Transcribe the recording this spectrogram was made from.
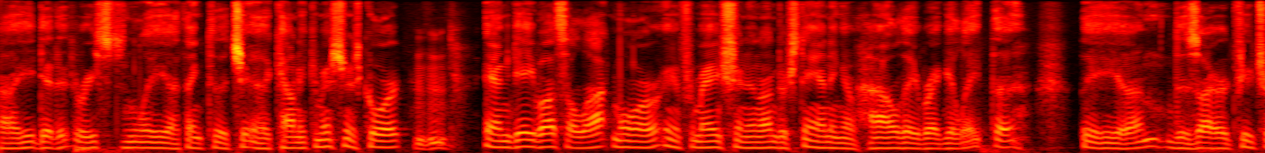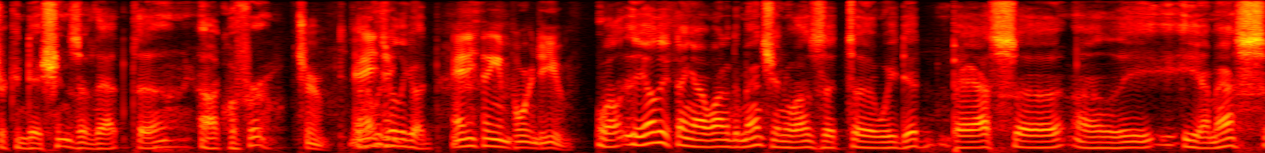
Uh, he did it recently, I think, to the Ch- uh, County Commissioners Court, mm-hmm. and gave us a lot more information and understanding of how they regulate the the um, desired future conditions of that uh, aquifer. Sure, that was really good. Anything important to you? Well, the other thing I wanted to mention was that uh, we did pass uh, the EMS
